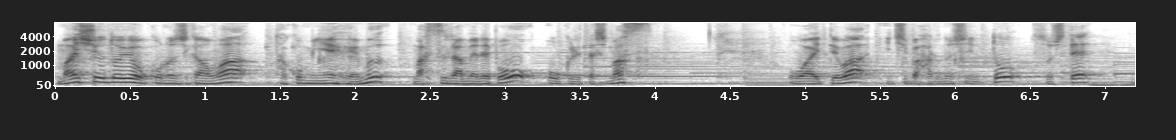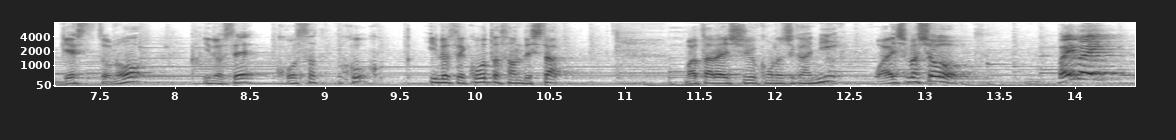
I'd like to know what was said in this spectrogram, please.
毎週土曜この時間はタコミン FM マスラメレポをお送りいたしますお相手は市場春之進とそしてゲストの猪瀬光さこ猪瀬光太さんでした。また来週この時間にお会いしましょう。バイバイ。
